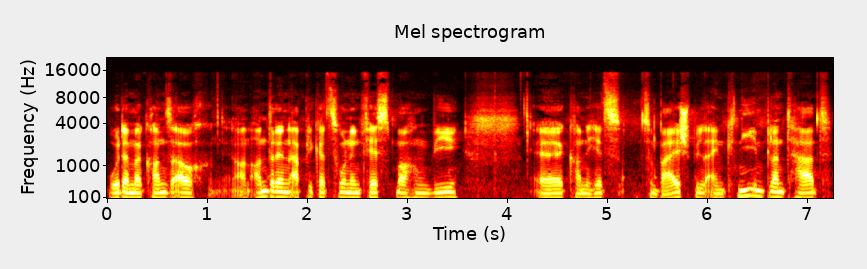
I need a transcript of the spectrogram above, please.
Oder man kann es auch an anderen Applikationen festmachen, wie äh, kann ich jetzt zum Beispiel ein Knieimplantat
